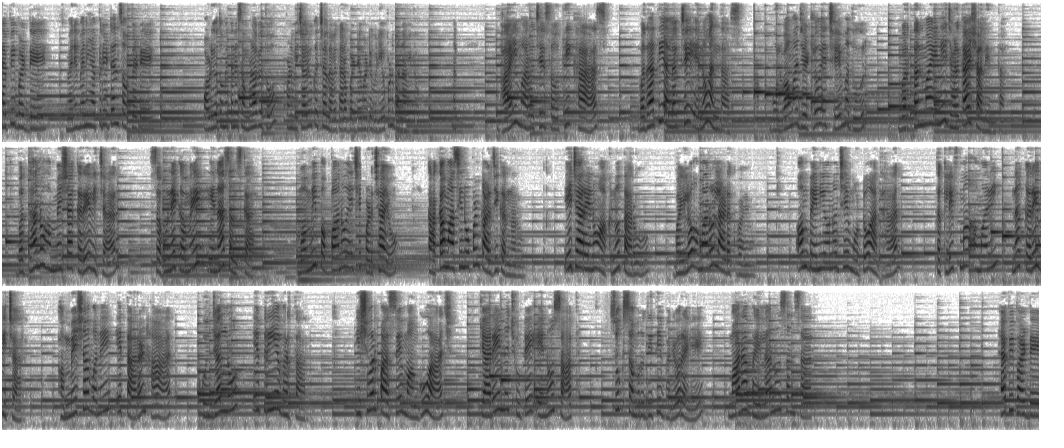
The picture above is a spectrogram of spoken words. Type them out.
Happy birthday many many happy returns of the day audio તો મેં તને સંભળાવ્યો તો, પણ વિચાર્યું કે ચાલ હવે તારા બર્થડે માટે વીડિયો પણ બનાવી દઉં. ભાઈ, મારો છે સૌથી ખાસ, બધાથી અલગ છે એનો અંદાજ. બોલવામાં જેટલો એ છે મધુર, વર્તનમાં એની ઝળકાય શાલીનતા બધાનો હંમેશા કરે વિચાર, સહુને ગમે એના સંસ્કાર. મમ્મી પપ્પાનો એ છે પડછાયો કાકા માસીનો પણ કાળજી કરનારો. એ ચારેનો આંખનો તારો ભૈલો અમારો લાડકવાયો અમ બેનીઓનો છે મોટો આધાર, તકલીફમાં અમારી ન કરે વિચાર. હંમેશા બને એ તારણહાર કુંજલનો એ પ્રિય ભરતાર. ઈશ્વર પાસે માંગુ આજ, ક્યારેય ન છૂટે એનો સાથ. સુખ સમૃદ્ધિથી ભર્યો રહે, મારા ભૈલાનો સંસાર. Happy birthday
